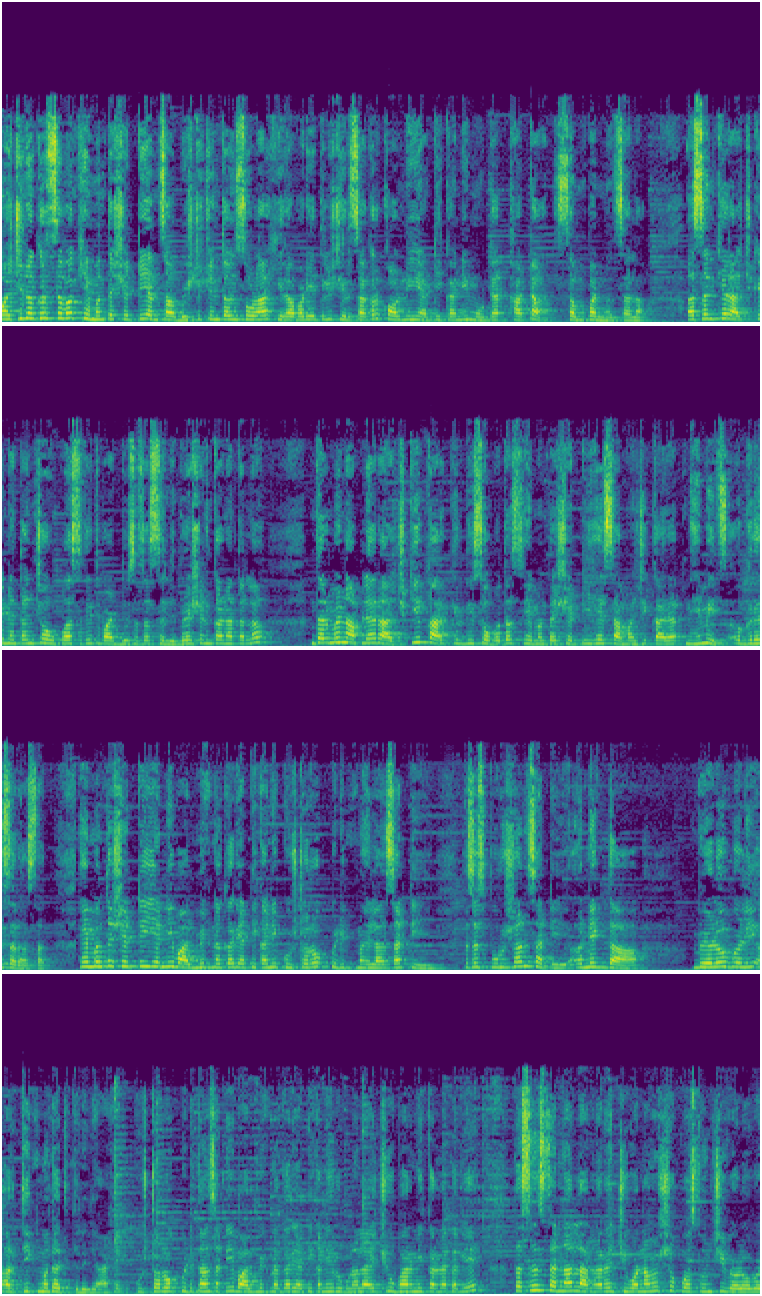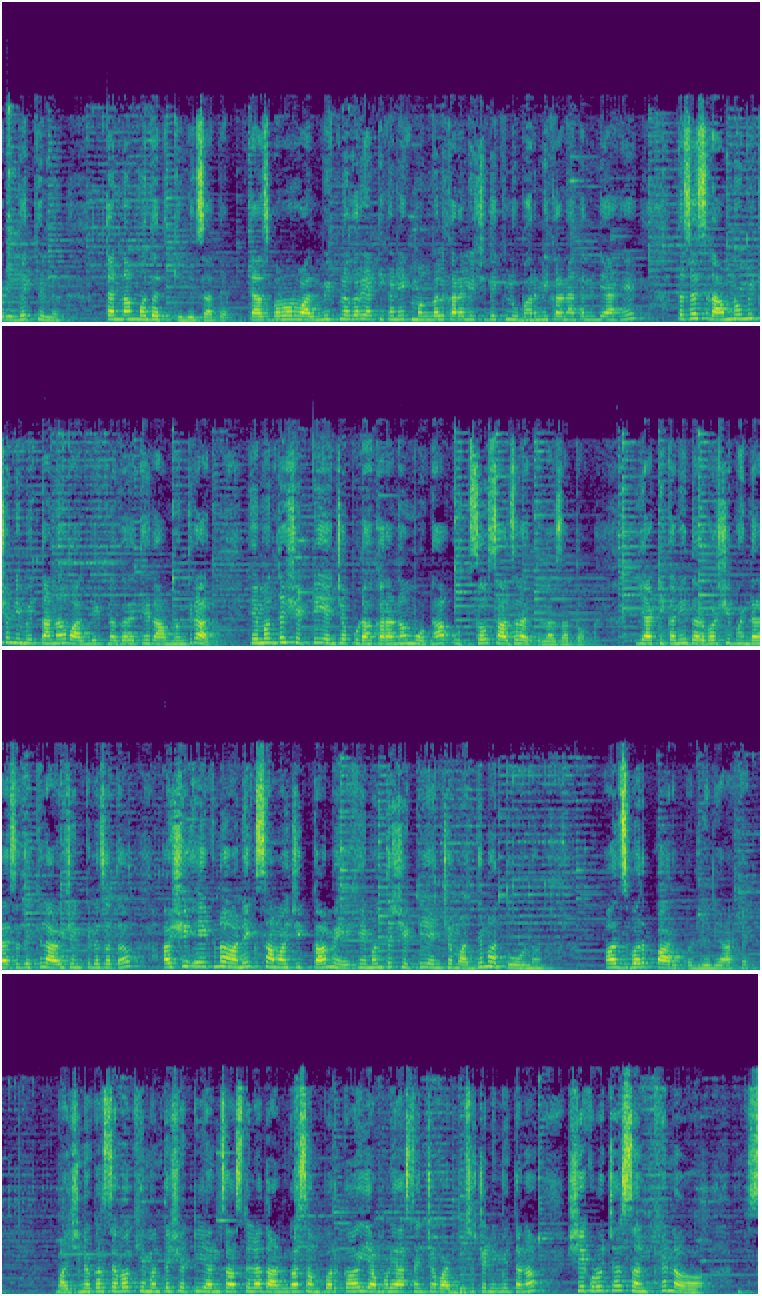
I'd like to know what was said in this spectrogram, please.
माजी नगरसेवक हेमंत शेट्टी यांचा अभिष्टचिंतन सोहळा हिरावाडी येथील क्षीरसागर कॉलनी या ठिकाणी मोठ्या थाटात संपन्न झाला. असंख्य राजकीय नेत्यांच्या उपस्थितीत वाढदिवसाचं सेलिब्रेशन करण्यात आलं. दरम्यान आपल्या राजकीय कारकिर्दीसोबतच हेमंत शेट्टी हे सामाजिक कार्यात नेहमीच अग्रेसर असतात. हेमंत शेट्टी यांनी वाल्मिक नगर या ठिकाणी कुष्ठरोग पीडित महिलांसाठी तसेच पुरुषांसाठी अनेकदा वेळोवेळी आर्थिक मदत केलेली आहे. कुष्ठरोग पीडितांसाठी वाल्मिक नगर या ठिकाणी रुग्णालयाची उभारणी करण्यात आली आहे. तसेच त्यांना लागणाऱ्या जीवनावश्यक वस्तूंची वेळोवेळी देखील त्यांना मदत केली जाते. त्याचबरोबर वाल्मिक नगर या ठिकाणी एक मंगल कार्यालयाची देखील उभारणी करण्यात आलेली आहे. तसेच रामनवमीच्या निमित्तानं वाल्मिक नगर येथे राम मंदिरात हेमंत शेट्टी यांच्या पुढाकारानं मोठा उत्सव साजरा केला जातो. या ठिकाणी दरवर्षी भंडाऱ्याचं देखील आयोजन केलं जातं. अशी एक ना अनेक सामाजिक कामे हेमंत शेट्टी यांच्या माध्यमातून आजवर पार पडलेली आहे. माजी नगरसेवक हेमंत शेट्टी यांचा असलेला दांडगा संपर्क यामुळे आज त्यांच्या वाढदिवसाच्या निमित्तानं शेकडोच्या संख्येनं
